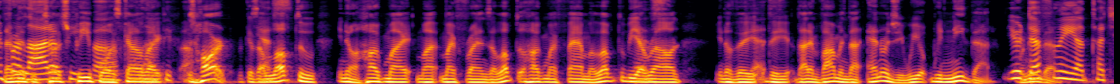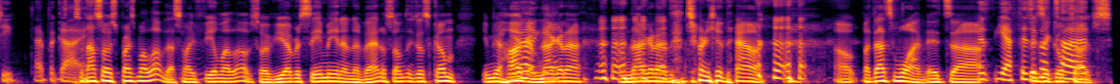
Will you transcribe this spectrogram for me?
And not able to touch people, people, it's kind of like it's hard because I love to you know hug my my my friends. I love to hug my family. I love to be around you know the Yes. the that environment, that energy. We we need that. you're need that. definitely a touchy type of guy. So that's how I express my love. That's how I feel my love. So if you ever see me in an event or something, just come give me a hug. Yeah, I'm not yeah. gonna I'm not gonna turn you down. Uh, but that's one. It's uh yeah, physical, touch,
